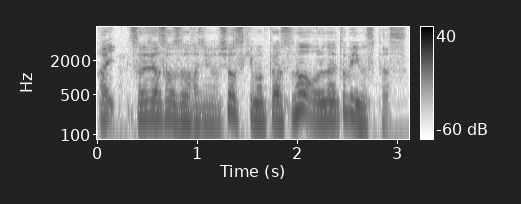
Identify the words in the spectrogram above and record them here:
はい。それではそろそろ始めましょう。スキマプラスのオールナイトビームスプラス。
